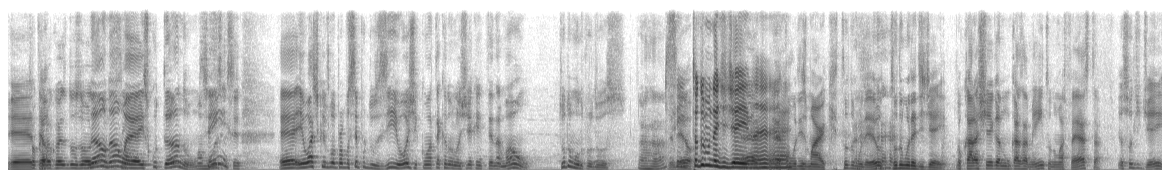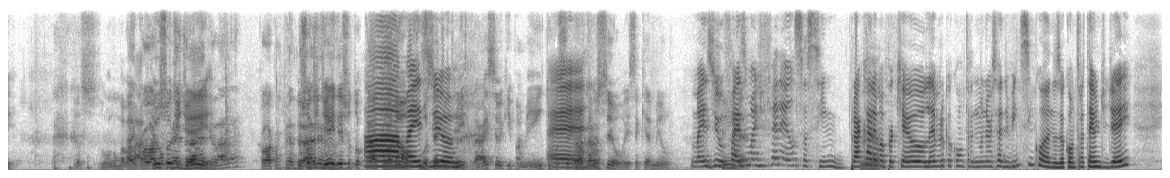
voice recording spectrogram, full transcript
É, Tocando até- coisa dos outros. Não, não, Sim. é escutando uma Sim. música. você- É, eu acho que pra você produzir hoje, com a tecnologia que a gente tem na mão, todo mundo produz. Aham. Entendeu? Sim, todo mundo é DJ, É, né? é, como diz Mark, todo mundo, é- eu, todo mundo é DJ. O cara chega num casamento, numa festa, eu sou DJ. Eu sou numa balada, coloca eu um sou pendrive DJ. Lá, né? Coloca um pendrive. Eu sou DJ, deixa eu tocar. Ah, mas você viu? é DJ, traz seu equipamento, É. você toca no seu. Esse aqui é meu. Mas, viu, Sim, faz é. uma diferença, assim, pra caramba, porque eu lembro que eu contratei, no meu aniversário de 25 anos, eu contratei um DJ,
